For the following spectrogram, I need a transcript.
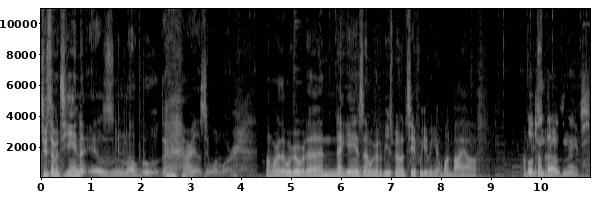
217 is no good. Alright, let's do one more. One more, then we'll go over to net gains, then we'll go to beast mode, see if we even get one buy off. on Little beast ten mode. thousand X.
